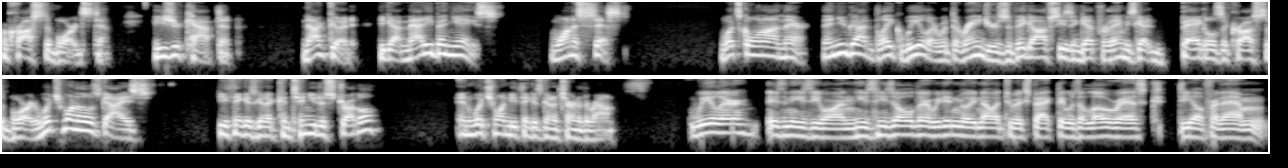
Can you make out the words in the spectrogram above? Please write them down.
across the boards, Tim. He's your captain. Not good. You got Matty Beniers, one assist. What's going on there? Then you got Blake Wheeler with the Rangers, a big offseason get for them. He's got bagels across the board. Which one of those guys do you think is going to continue to struggle? And which one do you think is going to turn it around? Wheeler is an easy one. He's he's older. We didn't really know what to expect. It was a low risk deal for them,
